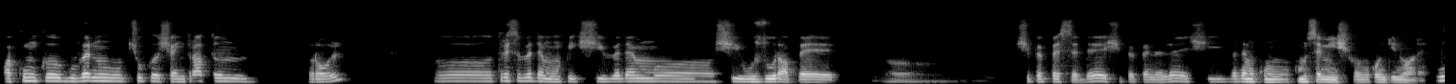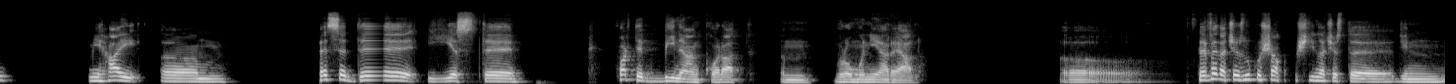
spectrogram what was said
acum că guvernul Ciucă și-a intrat în rol, uh, trebuie să vedem un pic și vedem uh, și uzura pe uh, și pe PSD și pe PNL și vedem cum, cum se mișcă în continuare. Mihai, um, PSD este foarte bine ancorat în România reală. Uh, se vede acest lucru și, și din, aceste, din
